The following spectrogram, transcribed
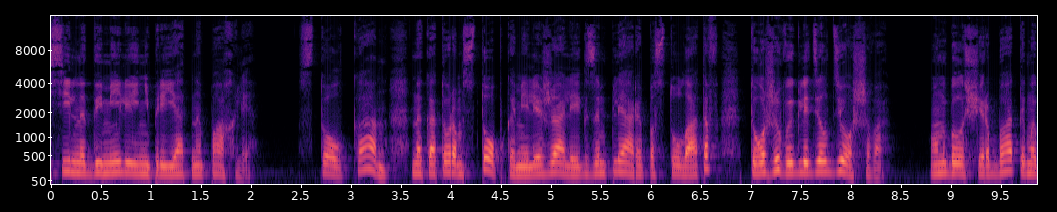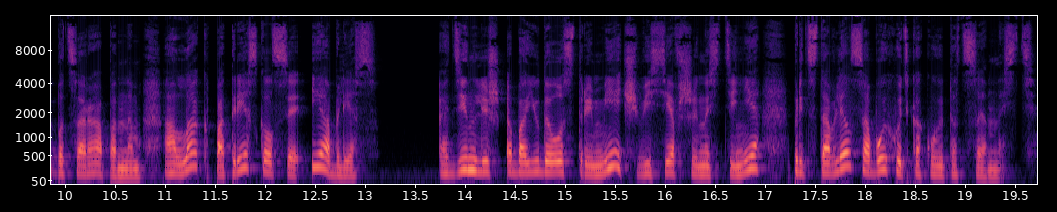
сильно дымили и неприятно пахли. Стол Кан, на котором стопками лежали экземпляры постулатов, тоже выглядел дешево. Он был щербатым и поцарапанным, а лак потрескался и облез. Один лишь обоюдоострый меч, висевший на стене, представлял собой хоть какую-то ценность.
